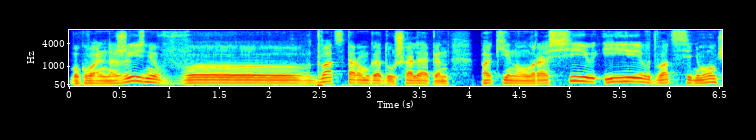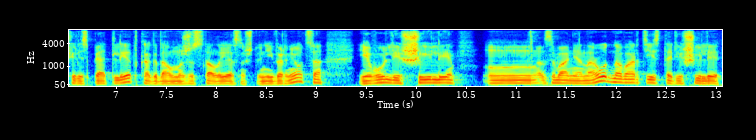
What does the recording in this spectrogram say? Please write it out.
буквально жизнью. В 22 году Шаляпин покинул Россию, и в 27-м, через 5 лет, когда он уже стало ясно, что не вернется, его лишили звания народного артиста, решили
